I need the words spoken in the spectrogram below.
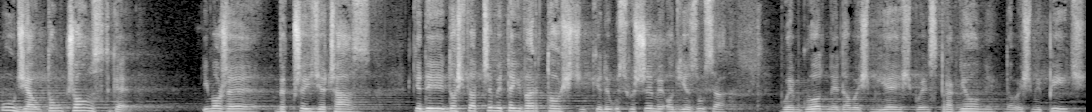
udział, tą cząstkę i może przyjdzie czas, kiedy doświadczymy tej wartości, kiedy usłyszymy od Jezusa, byłem głodny, dałeś mi jeść, byłem spragniony, dałeś mi pić,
